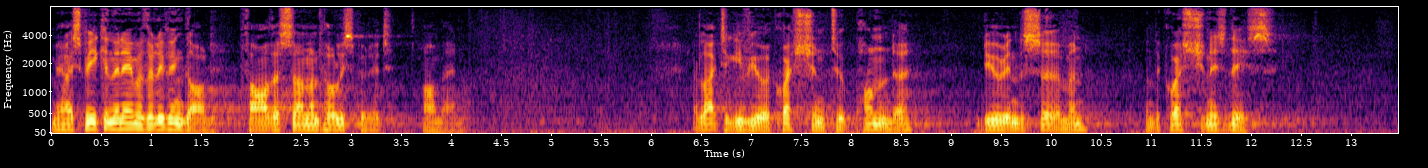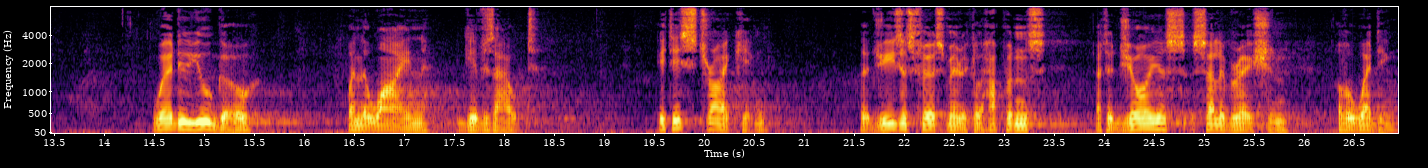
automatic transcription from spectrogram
May I speak in the name of the living God, Father, Son, and Holy Spirit. Amen. I'd like to give you a question to ponder during the sermon, and the question is this Where do you go when the wine gives out? It is striking that Jesus' first miracle happens at a joyous celebration of a wedding.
